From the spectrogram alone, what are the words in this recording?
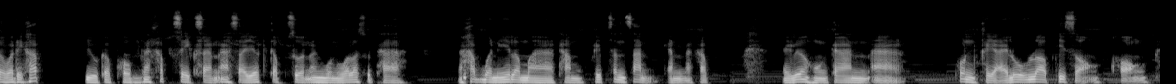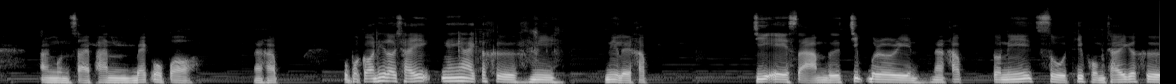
สวัสดีครับ อยู่กับผมนะครับเสกสรรอาสายศกับสวนองุ่นวรสุธานะครับ วันนี้เรามาทำคลิปสั้นๆกันนะครับ ในเรื่องของการอ่าพ่นขยายลูกรอบที่ 2 ขององุ่นสายพันธุ์แบ็กโอปอนะครับ อุปกรณ์ที่เราใช้ง่ายๆก็คือมีนี่เลยครับ GA3 หรือจิบเบอรีนนะครับ ตัวนี้สูตรที่ผมใช้ก็คือ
